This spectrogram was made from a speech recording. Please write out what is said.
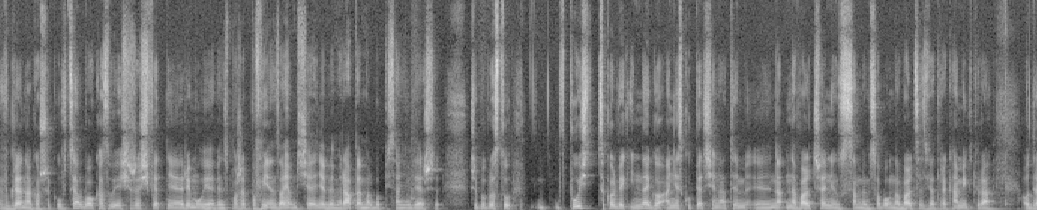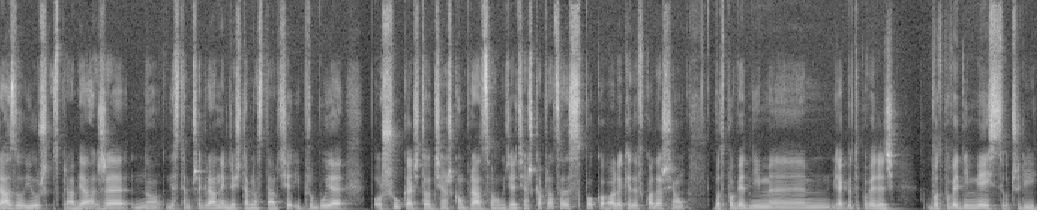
w grę na koszykówce, albo okazuje się, że świetnie rymuje, więc może powinien zająć się, nie wiem, rapem albo pisaniem wierszy. Czy po prostu pójść cokolwiek innego, a nie skupiać się na tym, y, na, na walczeniu z samym sobą, na walce z wiatrakami, która od razu już sprawia, że no, jestem przegrany gdzieś tam na starcie i próbuję oszukać to ciężką pracą, gdzie ciężka praca jest spoko, ale kiedy wkładasz ją w odpowiednim, jakby to powiedzieć, w odpowiednim miejscu, czyli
